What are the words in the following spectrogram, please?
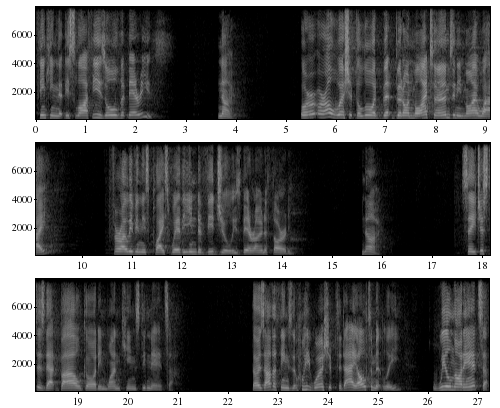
thinking that this life is all that there is. No. Or, or I'll worship the Lord, but, but on my terms and in my way, for I live in this place where the individual is their own authority. No. See, just as that Baal God in 1 Kings didn't answer, those other things that we worship today ultimately will not answer.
